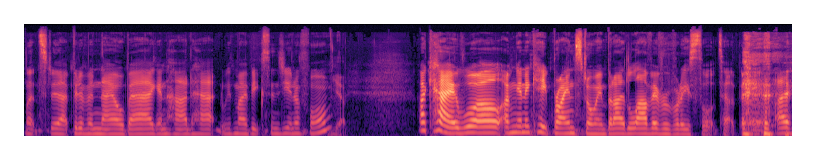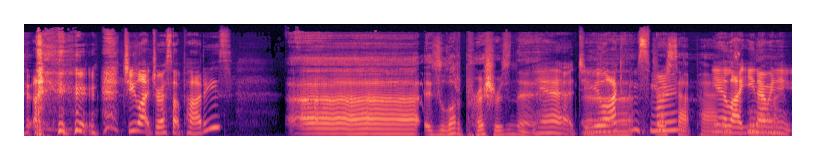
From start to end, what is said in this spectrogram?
Let's do that bit of a nail bag and hard hat with my Vixen's uniform. Yep. Okay, well, I'm going to keep brainstorming, but I'd love everybody's thoughts out there. I, do you like dress up parties? Uh, there's a lot of pressure, isn't there? Yeah. Do you like Uh, them, Simone? dress up parties? Yeah, like you know when you,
